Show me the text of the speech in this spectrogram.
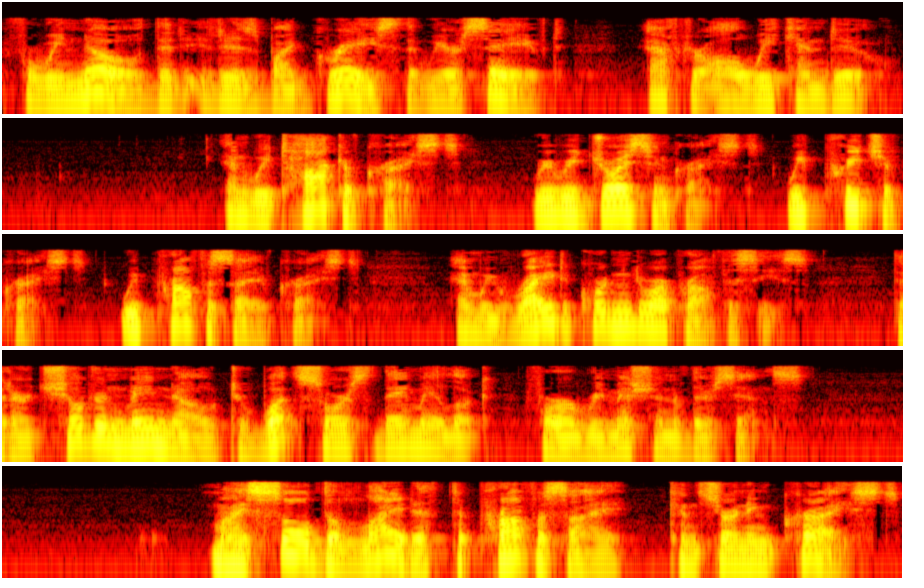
For we know that it is by grace that we are saved, after all we can do. And we talk of Christ, we rejoice in Christ, we preach of Christ, we prophesy of Christ, and we write according to our prophecies, that our children may know to what source they may look for a remission of their sins. My soul delighteth to prophesy concerning Christ,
